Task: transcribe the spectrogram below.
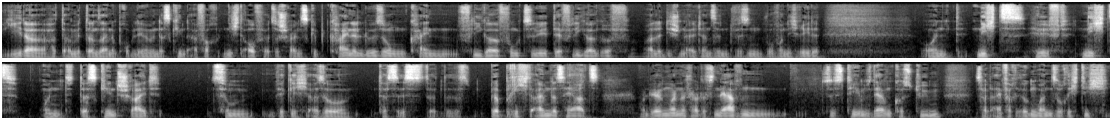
jeder hat damit dann seine Probleme, wenn das Kind einfach nicht aufhört zu schreien. Es gibt keine Lösung, kein Flieger funktioniert, der Fliegergriff, alle, die schon Eltern sind, wissen, wovon ich rede. Und nichts hilft, nichts. Und das Kind schreit zum wirklich, also das ist, das, da bricht einem das Herz. Und irgendwann ist halt das Nervensystem, das Nervenkostüm, ist halt einfach irgendwann so richtig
